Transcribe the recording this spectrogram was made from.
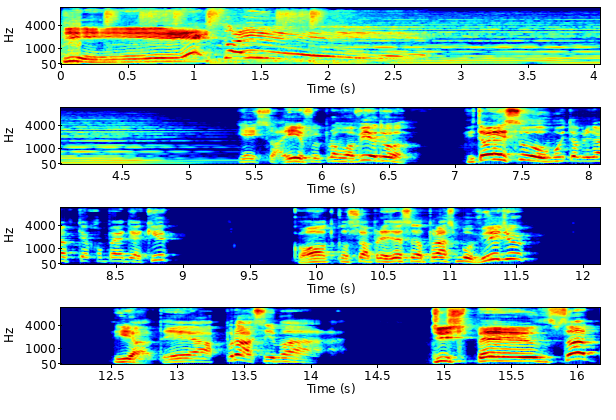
E é isso aí! E é isso aí, foi promovido. Então é isso, muito obrigado por ter acompanhado aqui. Conto com sua presença no próximo vídeo. E até a próxima. Dispensa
